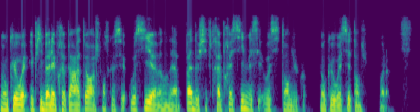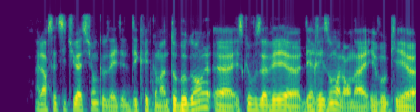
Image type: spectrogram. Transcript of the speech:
Donc, ouais. Et puis, bah, les préparateurs, je pense que c'est aussi, on n'a pas de chiffre très précis, mais c'est aussi tendu. Donc, ouais, c'est tendu. Voilà. Alors, cette situation que vous avez décrite comme un toboggan, est-ce que vous avez des raisons? Alors, on a évoqué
